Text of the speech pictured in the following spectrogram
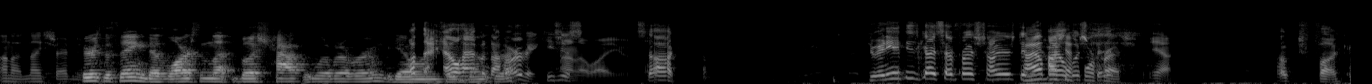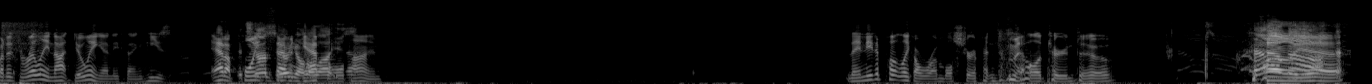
on a nice strategy. Here's the thing: Does Larson let Busch have a little bit of room to go? What the hell happened to? Harvick? He's I don't just know stuck. Do any of these guys have fresh tires? Didn't Kyle Busch Kyle has Busch four pit? fresh, Yeah. Oh fuck. but it's really not doing anything. He's at a It's point not seven doing a gap whole the whole yeah. time. They need to put like a rumble strip in the middle of turn two. Hell, Hell no. yeah.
